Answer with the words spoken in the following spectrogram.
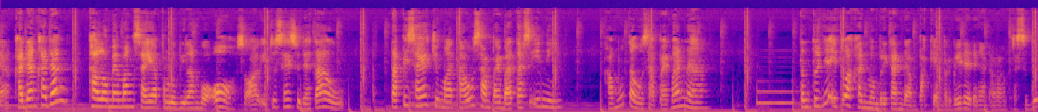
Ya, kadang-kadang kalau memang saya perlu bilang bahwa oh, soal itu saya sudah tahu tapi saya cuma tahu sampai batas ini. Kamu tahu sampai mana? Tentunya itu akan memberikan dampak yang berbeda dengan orang tersebut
